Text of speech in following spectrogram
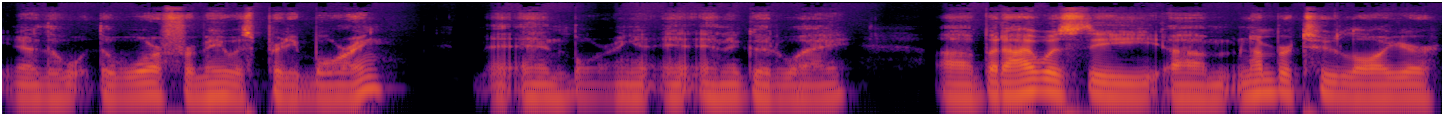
you know, the the war for me was pretty boring, and boring in, in a good way. Uh, but I was the um, number two lawyer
